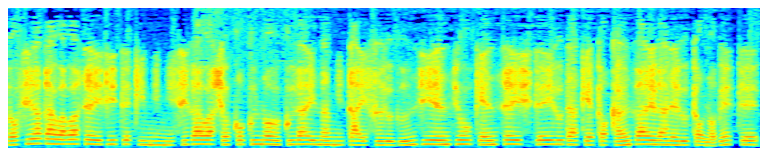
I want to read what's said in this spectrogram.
ロシア側は政治的に西側諸国のウクライナに対する軍事援助を牽制しているだけと考えられると述べて、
